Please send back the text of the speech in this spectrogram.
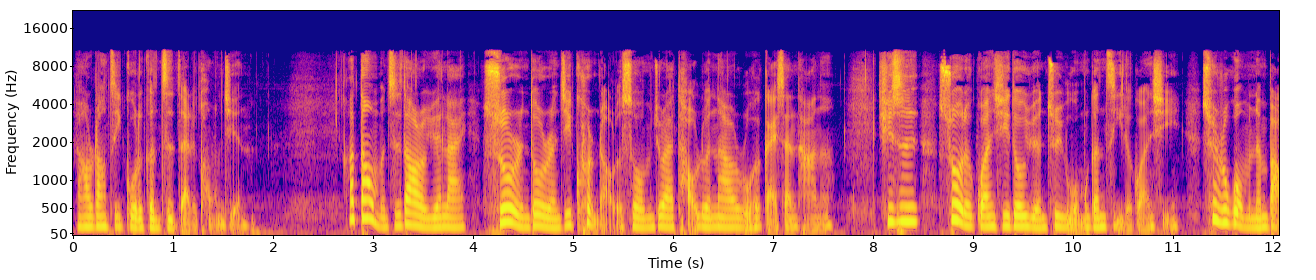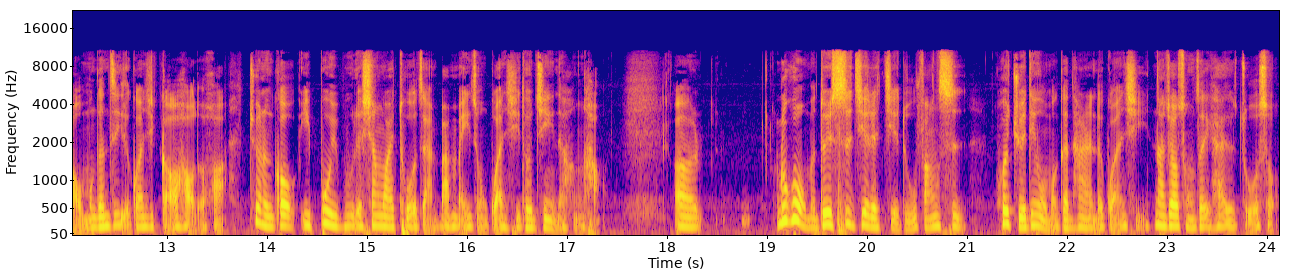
然后让自己过得更自在的空间。那当我们知道了原来所有人都有人际困扰的时候，我们就来讨论那要如何改善它呢？其实所有的关系都源自于我们跟自己的关系，所以如果我们能把我们跟自己的关系搞好的话，就能够一步一步的向外拓展，把每一种关系都经营得很好。呃，如果我们对世界的解读方式会决定我们跟他人的关系，那就要从这里开始着手，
